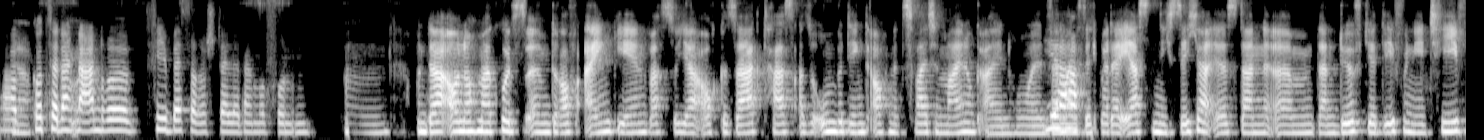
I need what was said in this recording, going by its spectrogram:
habe ja. Gott sei Dank eine andere, viel bessere Stelle dann gefunden. Mhm. Und da auch noch mal kurz ähm, darauf eingehen, was du ja auch gesagt hast, also unbedingt auch eine zweite Meinung einholen. Ja. Wenn man sich bei der ersten nicht sicher ist, dann, ähm, dann dürft ihr definitiv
